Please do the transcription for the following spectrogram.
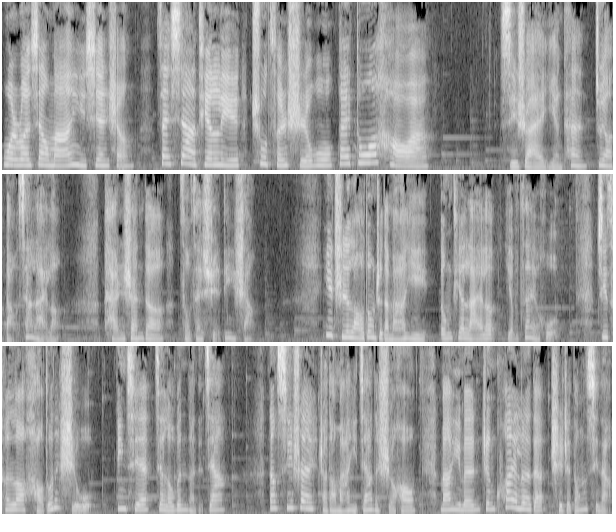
我若像蚂蚁先生，在夏天里储存食物，该多好啊！蟋蟀眼看就要倒下来了，蹒跚地走在雪地上。一直劳动着的蚂蚁，冬天来了也不在乎，积存了好多的食物，并且建了温暖的家。当蟋蟀找到蚂蚁家的时候，蚂蚁们正快乐地吃着东西呢。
